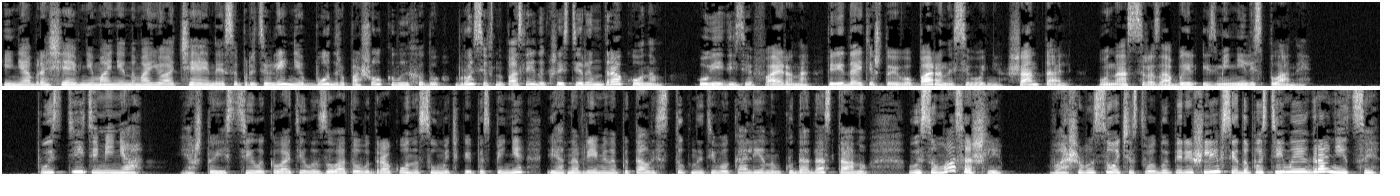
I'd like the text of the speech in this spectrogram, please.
и, не обращая внимания на мое отчаянное сопротивление, бодро пошел к выходу, бросив напоследок шестерым драконам. «Увидите Файрона, передайте, что его пара на сегодня — Шанталь. У нас с Розабель изменились планы». «Пустите меня!» Я что из силы колотила золотого дракона сумочкой по спине и одновременно пыталась стукнуть его коленом, куда достану. «Вы с ума сошли? Ваше Высочество, вы перешли все допустимые границы!»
